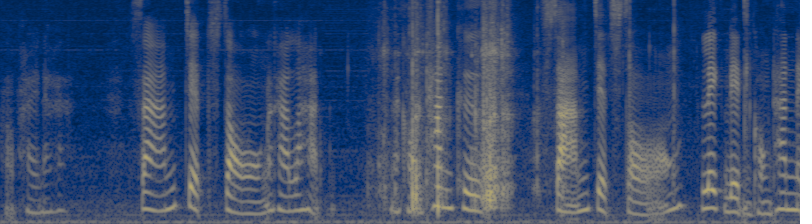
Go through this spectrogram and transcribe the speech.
ขออภัยนะคะ 372 นะคะ รหัสของท่านคือ 372 เลขเด่นของท่านใน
